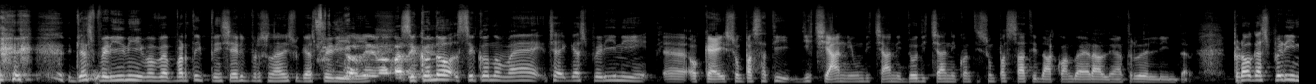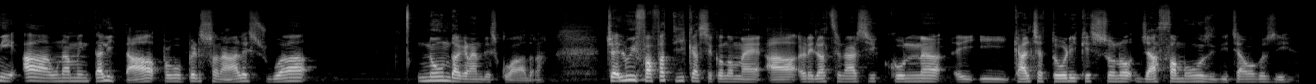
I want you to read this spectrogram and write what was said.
Gasperini, vabbè, a parte i pensieri personali su Gasperini, vabbè, secondo, secondo, me, cioè, Gasperini, eh, ok, sono passati 10 anni, 11 anni, 12 anni, quanti sono passati da quando era allenatore dell'Inter, però Gasperini ha una mentalità proprio personale sua, non da grande squadra. Cioè, lui fa fatica, secondo me, a relazionarsi con i, i calciatori che sono già famosi, diciamo così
